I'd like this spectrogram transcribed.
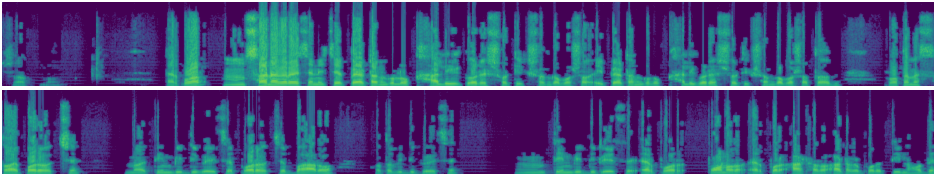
সাত নং। এরপর ছয় নঙ্গে রয়েছে নিচের প্যাটার্নগুলো খালি করে সঠিক সংখ্যা বসাও। এই প্যাটার্নগুলো খালি করে সঠিক সংখ্যা বসাতে হবে। প্রথমে ছয়, পরে হচ্ছে নয়, তিন বৃদ্ধি পেয়েছে, পরে হচ্ছে বারো। কত বৃদ্ধি পেয়েছে? তিন বৃদ্ধি পেয়েছে। এরপর পনেরো, এরপর আঠারো আঠারো পরে তিন হবে।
